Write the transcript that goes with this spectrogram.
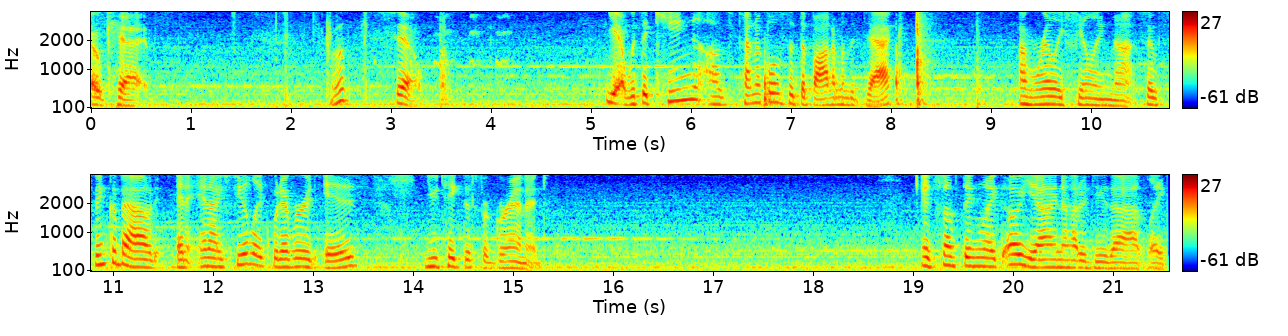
Okay. Oops, so, yeah, with the King of Pentacles at the bottom of the deck, I'm really feeling that. So think about, and, and I feel like whatever it is, you take this for granted. It's something like, oh yeah, I know how to do that. Like,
